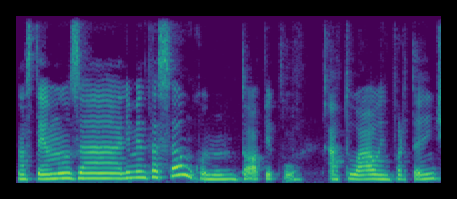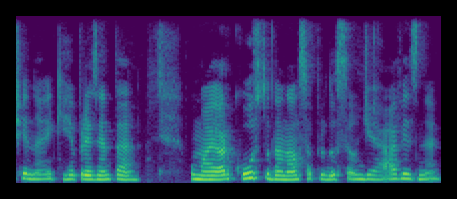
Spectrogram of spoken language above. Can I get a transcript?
nós temos a alimentação como um tópico atual importante, né, que representa o maior custo da nossa produção de aves, né?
